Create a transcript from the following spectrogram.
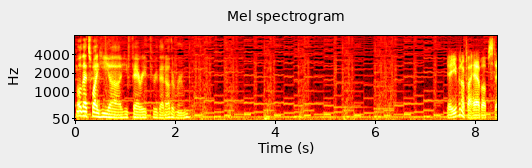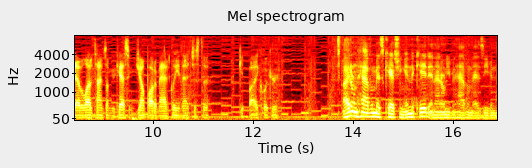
Well, that's why he uh, he ferried through that other room. Yeah, even if I have upstab, a lot of times I'm casting jump automatically, and that just to get by quicker. I don't have him as cashing in the kid, and I don't even have him as even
